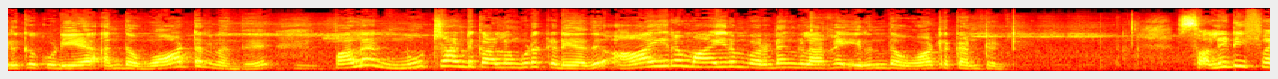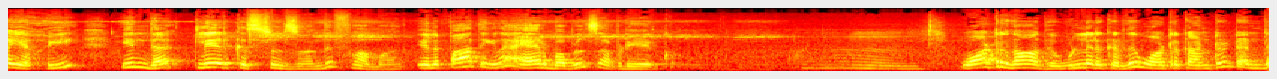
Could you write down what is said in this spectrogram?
இருக்கக்கூடிய அந்த வாட்டர் வந்து பல நூற்றாண்டு காலம் கூட கிடையாது ஆயிரம் ஆயிரம் வருடங்களாக இருந்த வாட்டர் கண்டென்ட் சாலிடிஃபை ஆகி இந்த கிளியர் கிறிஸ்டல்ஸ் வந்து ஃபார்ம் ஆகுது. இதில் பார்த்தீங்கன்னா ஏர் பபிள்ஸ் அப்படியே இருக்கும். வாட்டர் தான் அது. உள்ளே இருக்கிறது வாட்டர் கண்டென்ட் அண்ட்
